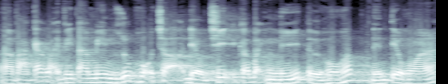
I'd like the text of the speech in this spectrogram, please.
à, và các loại vitamin giúp hỗ trợ điều trị các bệnh lý từ hô hấp đến tiêu hóa.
